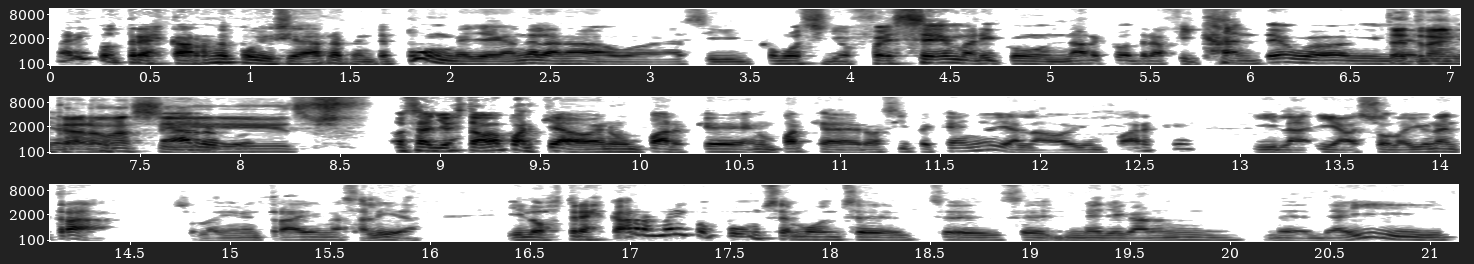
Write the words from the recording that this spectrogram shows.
marico, tres carros de policía de repente, pum, me llegan de la nada, weón, así como si yo fuese, marico, un narcotraficante, weón. Y Te trancaron así. o sea, yo estaba parqueado en un parque, en un parqueadero así pequeño y al lado hay un parque y, la, y solo hay una entrada, solo hay una entrada y una salida. Y los tres carros, marico, pum, se, se, se, me llegaron de, de ahí y,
